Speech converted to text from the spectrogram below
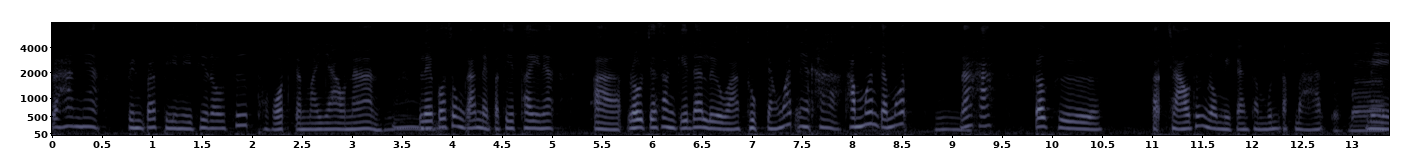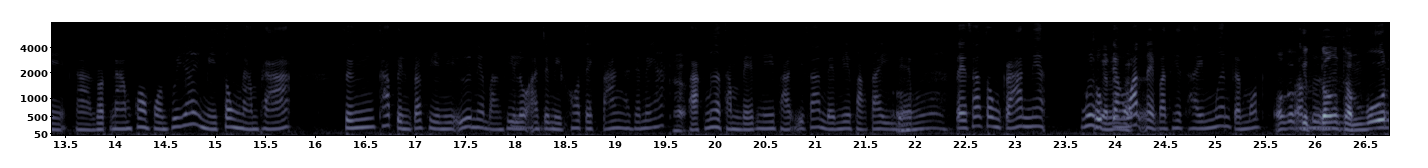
กรานต์เนี่ยเป็นประเพณีที่เราสืบทอดกันมายาวนาน แล้วก็สงกรานต์ในประเทศไทยเนี่ยอ่าเราจะสังเกตได้เลยว่าทุกจังหวัดเนี่ยค่ะ ทำเหมือนกันหมดอืมนะคะ ก็คือตะเช้าถึงเรามีการทำบุญตักบาตร ตักบาตร มีอ่ารดน้ำข้อพรผู้ใหญ่มีส่งน้ำพระ ซึ่งถ้าเป็นประเพณีอื่นเนี่ยบางทีเราอาจจะมีข้อแตกต่างกันใช่ไหมคะครับ ภาคเหนือทำแบบนี้ภาคอีสานแบบนี้ภาคใต้อีกแบบอ๋อแต่ถ้าสงกรานต์เนี่ย เหมือนทุกกันจังหวัดนะครับในประเทศไทยเหมือนกันหมดอ๋อก็คือก็คือต้องทำบุญ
